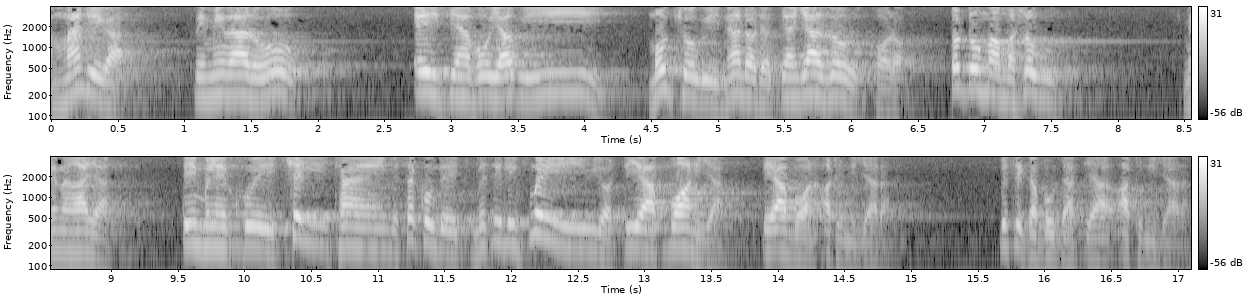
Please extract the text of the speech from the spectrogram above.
အမတ်တွေကသင်မင်းသားတို့အိမ်ပြန်ဖို့ရောက်ပြီမုတ်ချုပ်ပြီနတ်တော်တဲ့ပြန်ကြစို့လို့ခေါ်တော့တုတ်တုံမှမလှုပ်ဘူးမင်းသား900တင်ပလင်ခွေချိတ်ထိုင်စက်ကုတ်တဲ့မစိလေးမှိတ်ပြီးတော့တရားပွားနေကြတရားပွားနေအထုနေကြတာပစ္စေကဗုဒ္ဓတရားအထုနေကြတာ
